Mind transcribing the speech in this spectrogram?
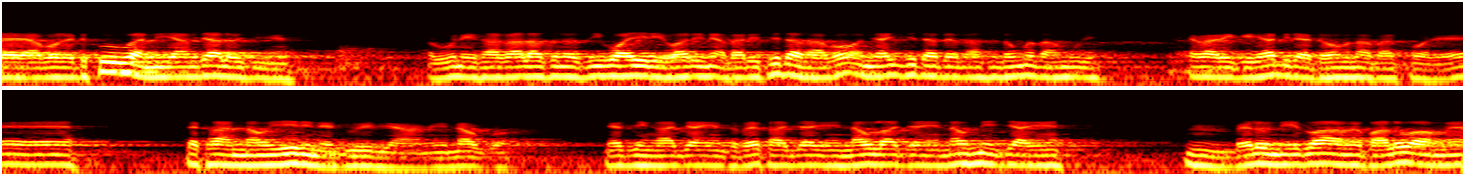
ရာရာပေါ်လေတခုကနေရာမကြလို့ရှိရင်အခုနေခါကာလဆိုတော့ဇီဝရေးတွေဝါတွေနဲ့ဒါတွေဖြစ်တတ်တာပေါ့အများကြီးဖြစ်တတ်တဲ့ဒါနှလုံးမသာမှုတွေ အဲပါဒီကေဟတိရဒေါမနပါခေါ်တယ်တခါနောင်ရေးတွေနဲ့တွေးပြန်နေနောက်ကောလက်ပြင်ကကြရင်တစ်ဘက်ခါကြရင်နောက်လာကြရင်နောက်နှစ်ကြရင်อืมဘယ်လိုနေသွားရမလဲဘာလို့ရမလဲ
